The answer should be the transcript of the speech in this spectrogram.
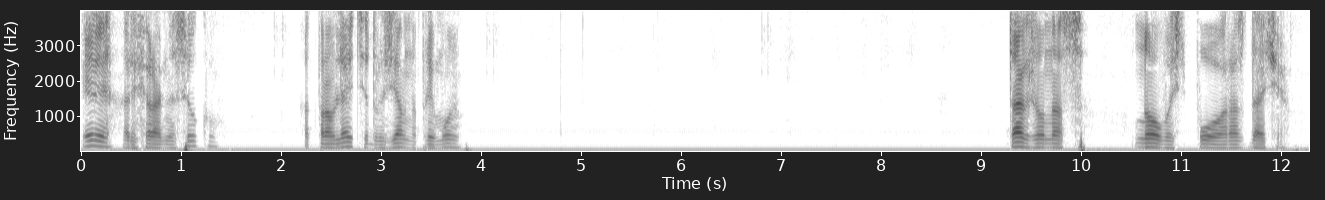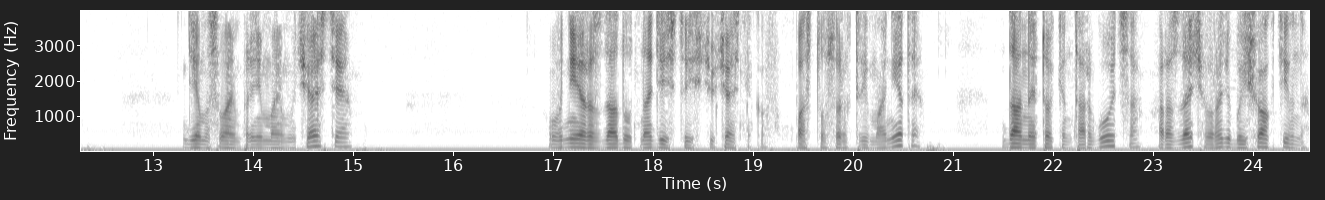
или реферальную ссылку отправляйте друзьям напрямую. Также у нас новость по раздаче, где мы с вами принимаем участие. В ней раздадут на 10 тысяч участников по 143 монеты. Данный токен торгуется, раздача вроде бы еще активна.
